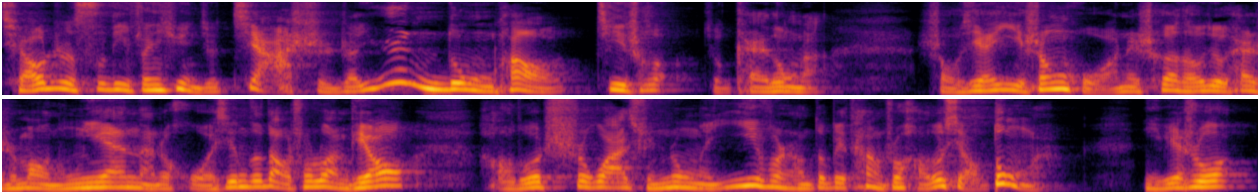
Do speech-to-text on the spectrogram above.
乔治·斯蒂芬逊就驾驶着运动号机车就开动了。首先一生火，那车头就开始冒浓烟呢，这火星子到处乱飘，好多吃瓜群众的衣服上都被烫出好多小洞啊！你别说，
